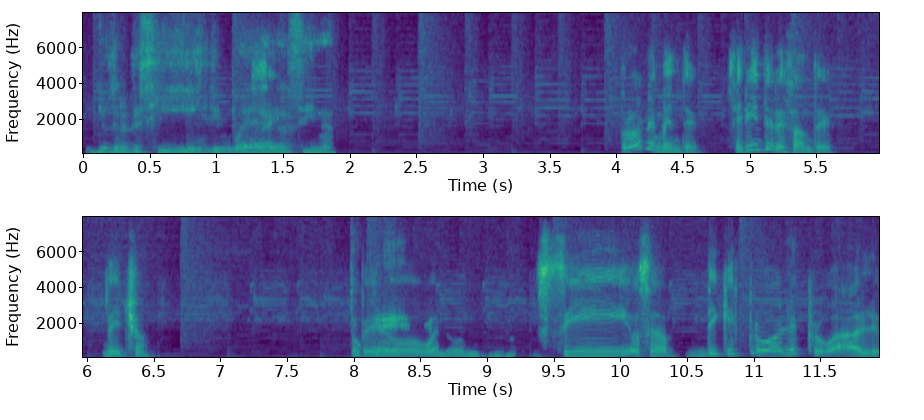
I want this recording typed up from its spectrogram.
Yo creo que sí, sí puede ganar Cena. Probablemente. Sería interesante, de hecho pero bueno, sí, o sea, de qué es probable es probable,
